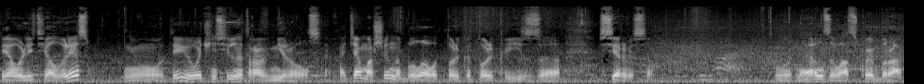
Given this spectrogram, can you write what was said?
Я улетел в лес вот, и очень сильно травмировался. Хотя машина была вот только-только из э, сервиса. Вот, наверное, заводской брак.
